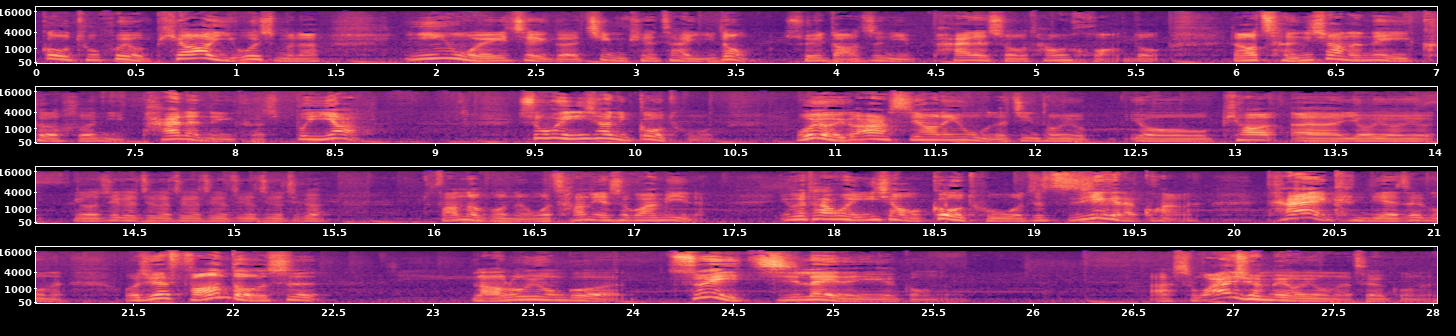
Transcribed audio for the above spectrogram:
构图会有漂移，为什么呢？因为这个镜片在移动，所以导致你拍的时候它会晃动，然后成像的那一刻和你拍的那一刻是不一样的，所以会影响你构图。我有一个二四幺零五的镜头有有飘呃有有有有这个这个这个这个这个这个这个防抖功能，我常年是关闭的，因为它会影响我构图，我就直接给它关了，太坑爹这个功能。我觉得防抖是老陆用过最鸡肋的一个功能，啊，是完全没有用的这个功能，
